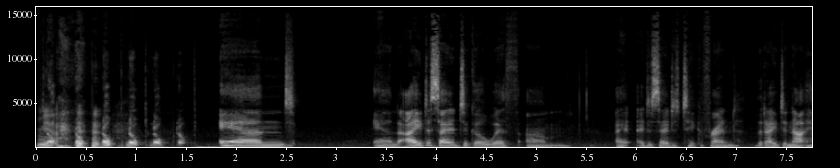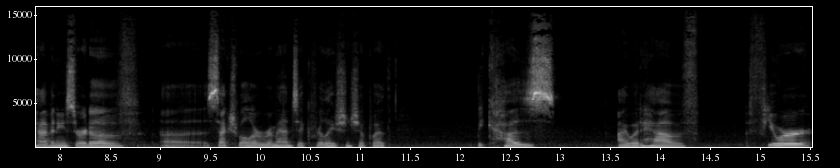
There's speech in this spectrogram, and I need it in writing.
nope, Yeah. nope, nope, nope, nope, nope. And and I decided to go with. Um, I, I decided to take a friend that I did not have any sort of uh, sexual or romantic relationship with, because I would have fewer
